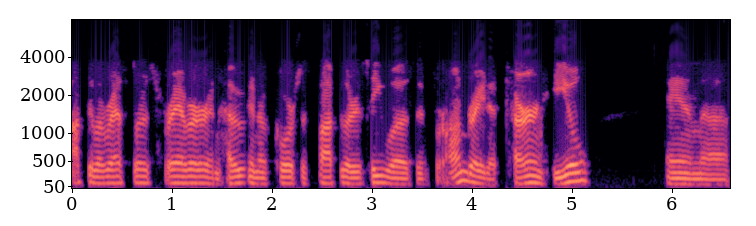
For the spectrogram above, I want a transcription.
popular wrestlers forever, and Hogan, of course, as popular as he was, and for Andre to turn heel and uh,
